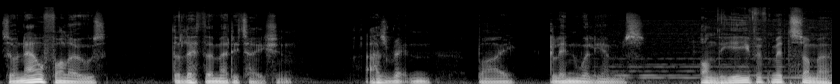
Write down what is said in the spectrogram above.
So now follows the Litha meditation, as written by Glyn Williams. On the eve of midsummer,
